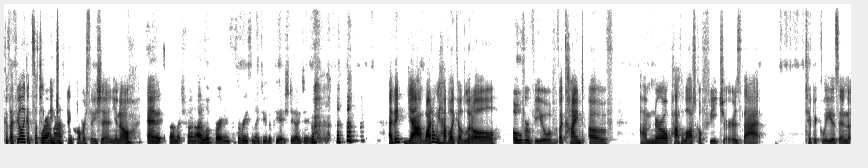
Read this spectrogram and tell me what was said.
because I feel like it's such an interesting at. conversation, you know? And it's so much fun. I love brains. It's the reason I do the PhD I do. I think, yeah, why don't we have like a little overview of the kind of um, neuropathological features that typically is in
